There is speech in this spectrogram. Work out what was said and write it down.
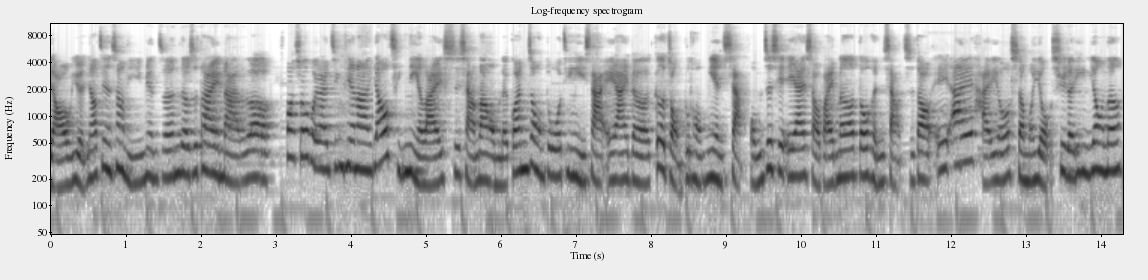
遥远，要见上你一面真的是太难了。话说回来，今天呢、啊，邀请你来是想让我们的观众多听一下 AI 的各种不同面向。我们这些 AI 小白呢，都很想知道 AI 还有什么有趣的应用呢？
